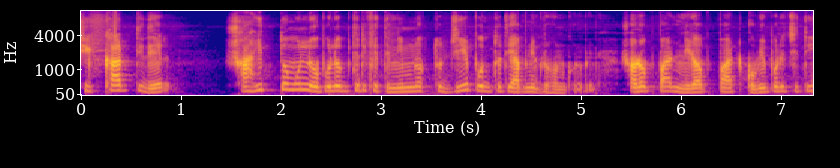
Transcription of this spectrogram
শিক্ষার্থীদের সাহিত্যমূল্য উপলব্ধির ক্ষেত্রে নিম্নোক্ত যে পদ্ধতি আপনি গ্রহণ করবেন সরব পাঠ, নীরব পাঠ, কবি পরিচিতি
